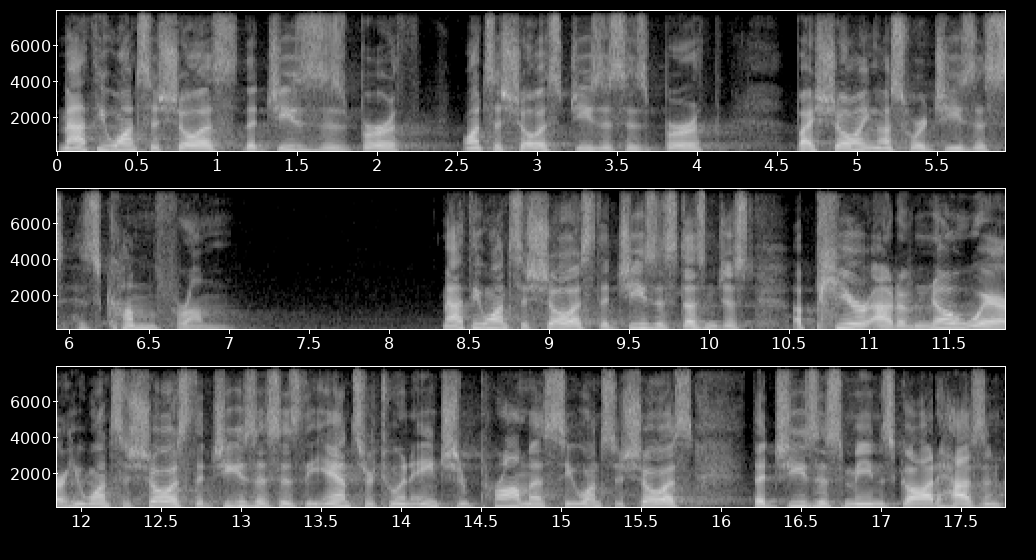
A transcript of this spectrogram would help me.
Matthew wants to show us that Jesus' birth, wants to show us Jesus' birth by showing us where Jesus has come from. Matthew wants to show us that Jesus doesn't just appear out of nowhere. He wants to show us that Jesus is the answer to an ancient promise. He wants to show us that Jesus means God hasn't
